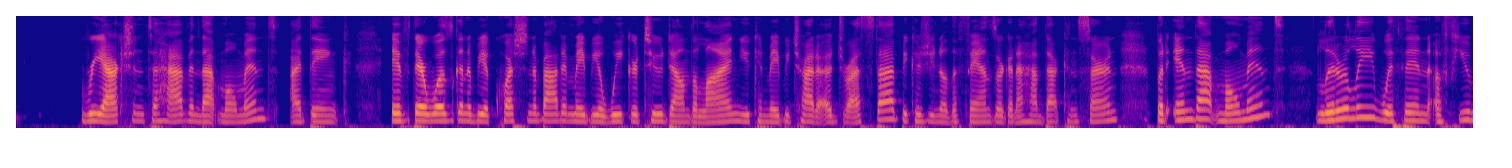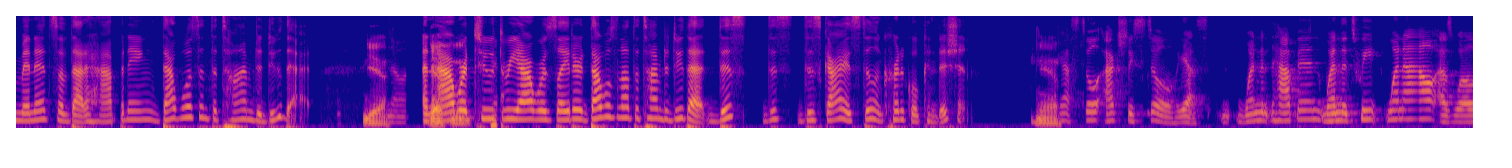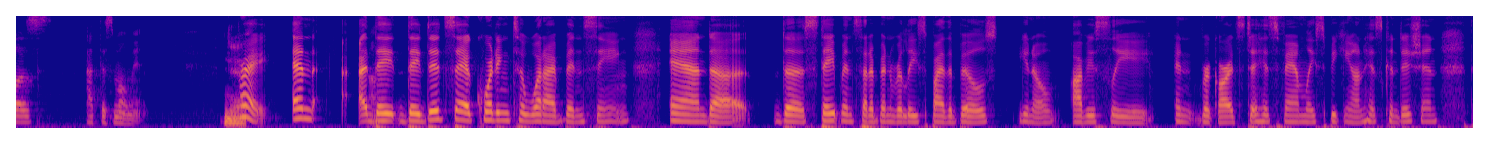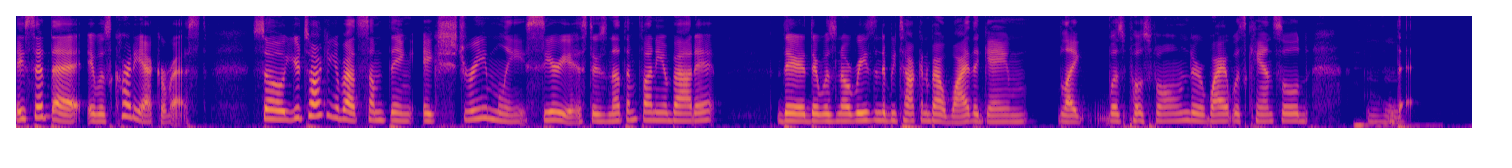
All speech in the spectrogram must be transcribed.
reaction to have in that moment. I think if there was going to be a question about it, maybe a week or two down the line, you can maybe try to address that because you know the fans are going to have that concern. But in that moment, literally within a few minutes of that happening, that wasn't the time to do that yeah No. an Definitely. hour two three hours later that was not the time to do that this this this guy is still in critical condition yeah. Yeah, still, actually, still, yes. When it happened, when the tweet went out, as well as at this moment. yeah. Right. And I, they they did say according to what i've been seeing and uh the statements that have been released by the bills you know obviously in regards to his family speaking on his condition they said that it was cardiac arrest. So you're talking about something extremely serious. There's nothing funny about it. There there was no reason to be talking about why the game like was postponed or why it was canceled mm-hmm. Th-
